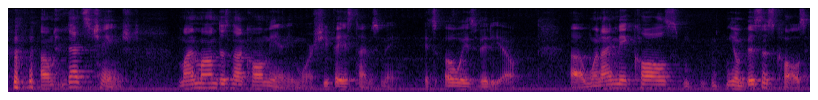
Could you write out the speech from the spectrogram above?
um, that's changed. My mom does not call me anymore. She FaceTimes me. It's always video. Uh, when I make calls, you know, business calls,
